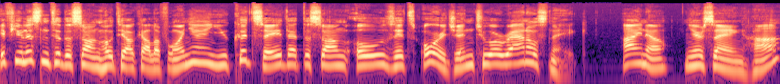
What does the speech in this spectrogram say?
If you listen to the song Hotel California, you could say that the song owes its origin to a rattlesnake. I know, you're saying, huh?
